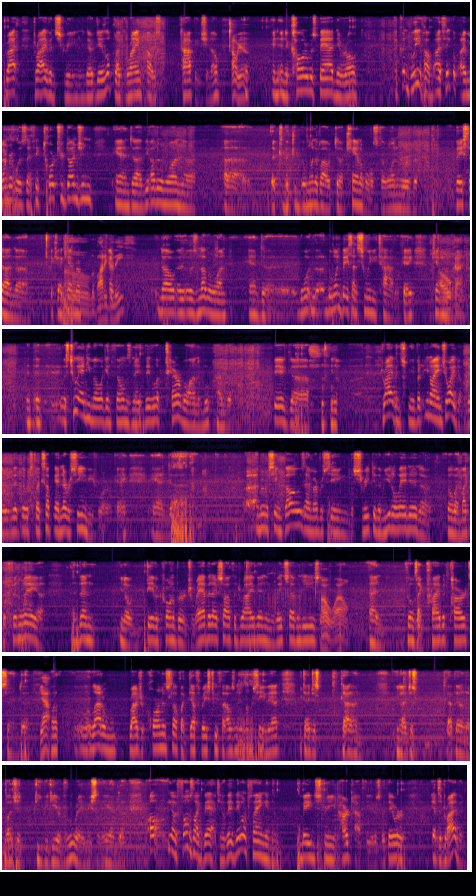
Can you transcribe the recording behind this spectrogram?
dri- drive-in screen, and they look like grindhouse copies, you know. Oh yeah. And and the color was bad, and they were all. I couldn't believe how I think I remember it was I think Torture Dungeon, and uh, the other one. Uh, uh, the, the, the one about uh, cannibals, the one where the based on uh, I, can't, I can't oh, remember the body beneath. No, it was another one, and uh, the one the, the, one based on Sweeney Todd. Okay, I can't. Oh, okay. It, it, it, was two Andy Milligan films, and they, they looked terrible on the on the big, uh, you know, uh, driving screen. But you know, I enjoyed them. They were they were like something I'd never seen before. Okay, and uh, I remember seeing those. I remember seeing The Shriek of the Mutilated, a film by Michael Findlay. Uh, and then, you know, David Cronenberg's Rabid I saw at the drive-in in the late 70s. And, oh, wow. And films like Private Parts and uh, yeah. a, a lot of Roger Corman stuff like Death Race 2000. I remember seeing that, which I just got on, you know, I just got that on a budget DVD or Blu-ray recently. And, uh, oh, you know, films like that, you know, they, they weren't playing in the mainstream hardtop theaters, but they were at the drive-in.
